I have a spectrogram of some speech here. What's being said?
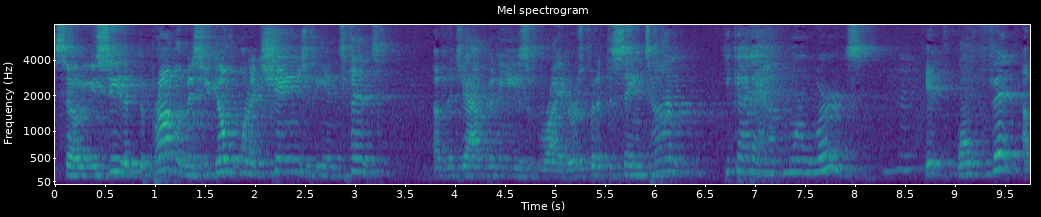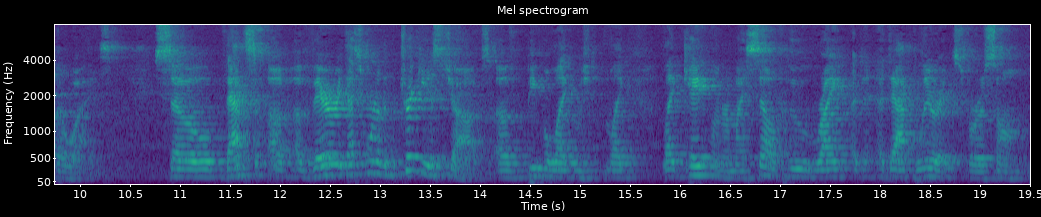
So you see, the, the problem is you don't want to change the intent of the Japanese writers, but at the same time, you got to have more words. It won't fit otherwise. So that's a, a very that's one of the trickiest jobs of people like like like Caitlin or myself who write ad- adapt lyrics for a song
